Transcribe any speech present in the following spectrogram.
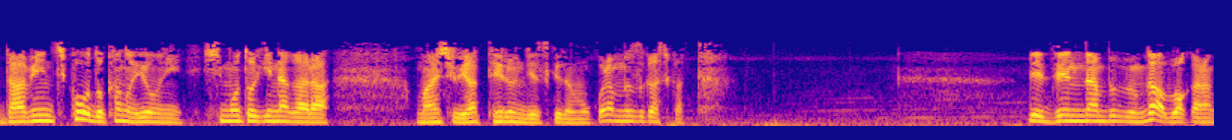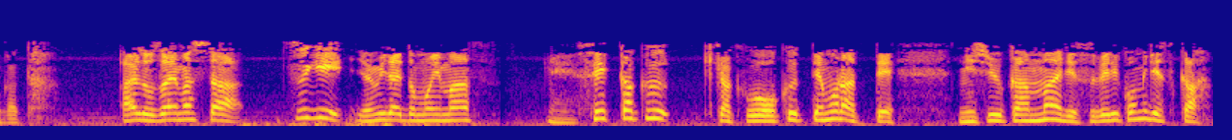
ダヴィンチコードかのように紐解きながら毎週やってるんですけども、これは難しかった。で、前段部分がわからんかった。ありがとうございました。次、読みたいと思います。えー、せっかく企画を送ってもらって、2週間前で滑り込みですか。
